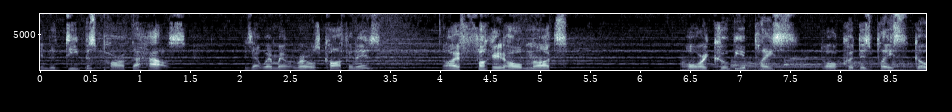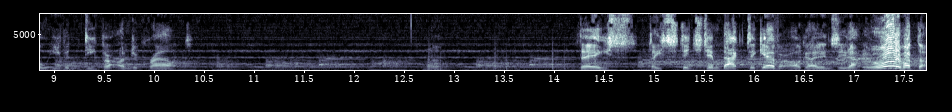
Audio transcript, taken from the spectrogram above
in the deepest part of the house. Is that where Mer- Myrtle's coffin is? I fucking hope not. Or it could be a place, or could this place go even deeper underground? Huh? They they stitched him back together. Okay, I didn't see that. Oi, what the?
